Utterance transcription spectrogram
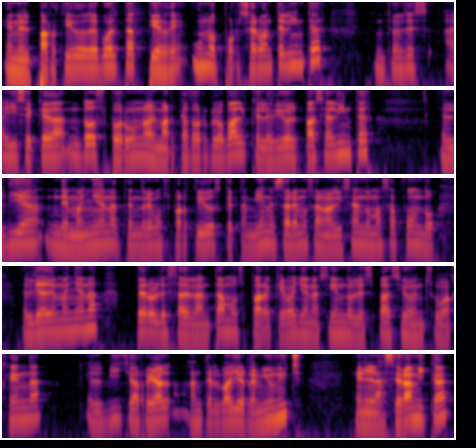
En el partido de vuelta pierde 1 por 0 ante el Inter. Entonces ahí se queda 2 por 1 al marcador global que le dio el pase al Inter. El día de mañana tendremos partidos que también estaremos analizando más a fondo el día de mañana, pero les adelantamos para que vayan haciendo el espacio en su agenda. El Villarreal ante el Bayern de Múnich en la cerámica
